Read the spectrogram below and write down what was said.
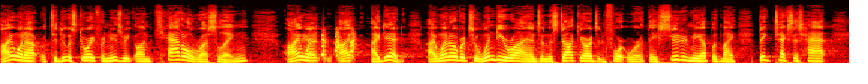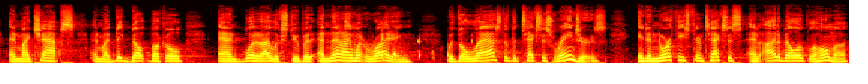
I went out to do a story for Newsweek on cattle rustling. I went, I, I did. I went over to Wendy Ryan's in the stockyards in Fort Worth. They suited me up with my big Texas hat and my chaps and my big belt buckle. And boy, did I look stupid. And then I went riding with the last of the Texas Rangers into northeastern Texas and Idabel, Oklahoma,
